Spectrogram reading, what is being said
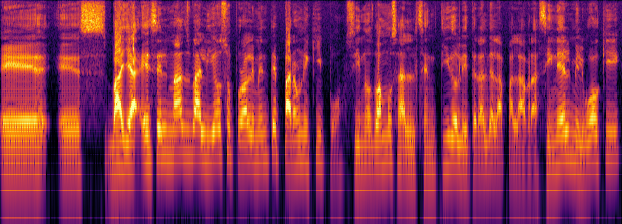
Eh, es, vaya, es el más valioso probablemente para un equipo, si nos vamos al sentido literal de la palabra. Sin él, Milwaukee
